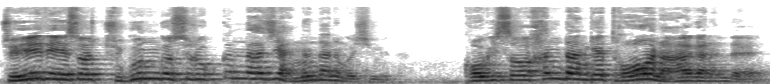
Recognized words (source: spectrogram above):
죄에 대해서 죽은 것으로 끝나지 않는다는 것입니다. 거기서 한 단계 더 나아가는데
